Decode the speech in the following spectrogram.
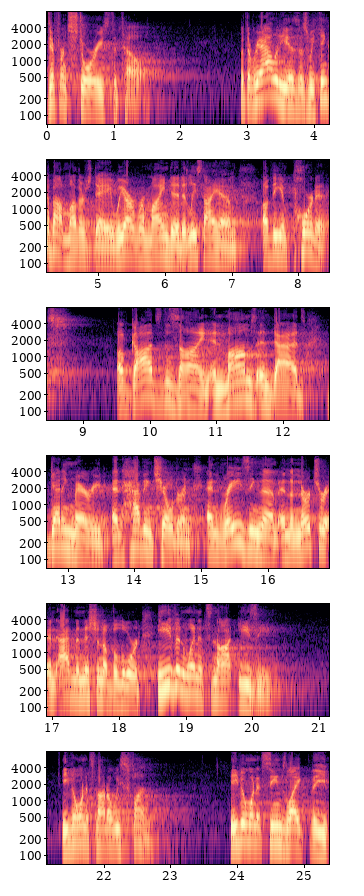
different stories to tell. But the reality is, as we think about Mother's Day, we are reminded, at least I am, of the importance of God's design and moms and dads getting married and having children and raising them in the nurture and admonition of the Lord, even when it's not easy, even when it's not always fun, even when it seems like the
